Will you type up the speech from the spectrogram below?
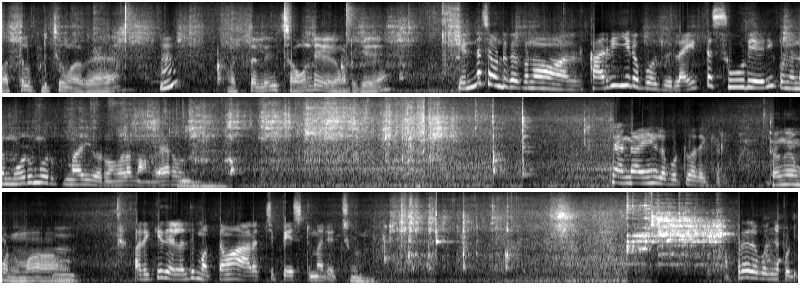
வத்தல் பிடிச்சிருமாவே ம்? வத்தல் சவுண்டே கேட்க மாட்டேங்குது. என்ன சவுண்டு கேட்கணும்? அது கரிகிற போகுது லைட்டாக சூடு ஏறி கொஞ்சம் இந்த மொறு மொறுப்பு மாதிரி வரும். அவ்வளோதான் வேற ஒன்று வெங்காயம் இதில் போட்டு வதக்கிறோம். தேங்காயம் பண்ணணுமா ம். வதக்கி இது எல்லாத்தையும் மொத்தமாக அரைச்சி பேஸ்ட் மாதிரி வச்சுக்கணும். அப்புறம் இதில் கொஞ்சம் பொடி.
